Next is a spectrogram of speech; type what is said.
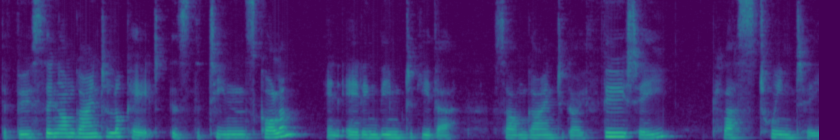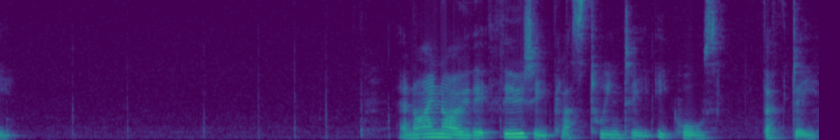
The first thing I'm going to look at is the tens column and adding them together. So I'm going to go 30 plus 20. And I know that 30 plus 20 equals 50.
